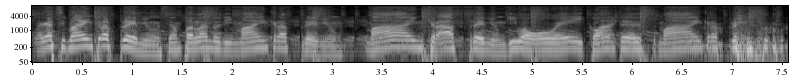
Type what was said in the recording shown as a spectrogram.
Ragazzi, Minecraft Premium, stiamo parlando di Minecraft Premium. Minecraft Premium, giveaway, contest, Minecraft Premium.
